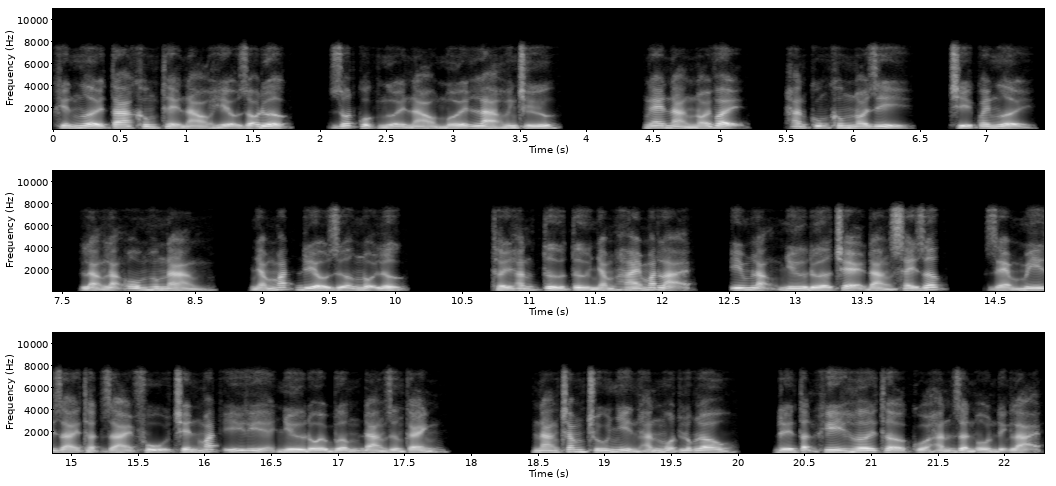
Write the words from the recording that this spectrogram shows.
khiến người ta không thể nào hiểu rõ được, rốt cuộc người nào mới là huynh chứ. Nghe nàng nói vậy, hắn cũng không nói gì, chỉ quay người, lặng lặng ôm hông nàng, nhắm mắt điều dưỡng nội lực. Thấy hắn từ từ nhắm hai mắt lại, im lặng như đứa trẻ đang say giấc, rèm mi dài thật dài phủ trên mắt ý ỉa như đôi bướm đang dương cánh. Nàng chăm chú nhìn hắn một lúc lâu, đến tận khi hơi thở của hắn dần ổn định lại,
